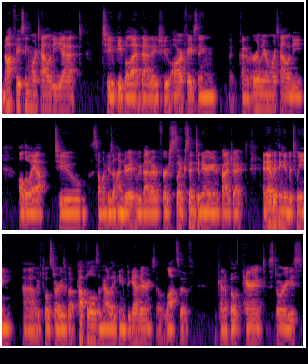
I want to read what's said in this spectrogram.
not facing mortality yet, to people at that age who are facing kind of earlier mortality, all the way up to someone who's 100. We've had our first like centenarian project, and everything in between. Uh, we've told stories about couples and how they came together. So lots of kind of both parent stories.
